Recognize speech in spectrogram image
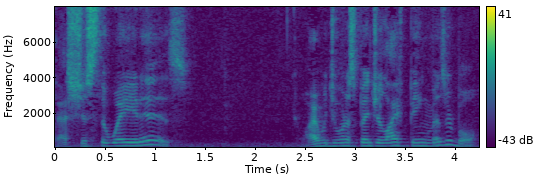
That's just the way it is. Why would you want to spend your life being miserable?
